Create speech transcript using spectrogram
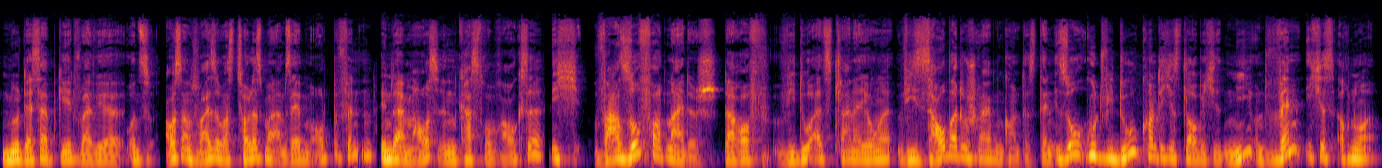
nur deshalb geht, weil wir uns ausnahmsweise was Tolles mal am selben Ort befinden, in deinem Haus in Castrop-Rauxel. Ich war sofort neidisch darauf, wie du als kleiner Junge, wie sauber du schreiben konntest. Denn so gut wie du konnte ich es, glaube ich, nie. Und wenn ich es auch nur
